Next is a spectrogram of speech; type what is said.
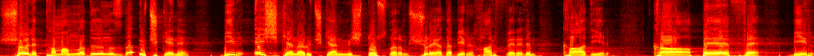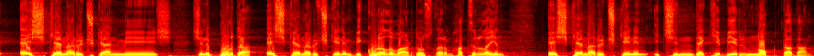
şöyle tamamladığınızda üçgeni bir eşkenar üçgenmiş dostlarım. Şuraya da bir harf verelim. K diyelim. K, B, F bir eşkenar üçgenmiş. Şimdi burada eşkenar üçgenin bir kuralı var dostlarım. Hatırlayın. Eşkenar üçgenin içindeki bir noktadan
